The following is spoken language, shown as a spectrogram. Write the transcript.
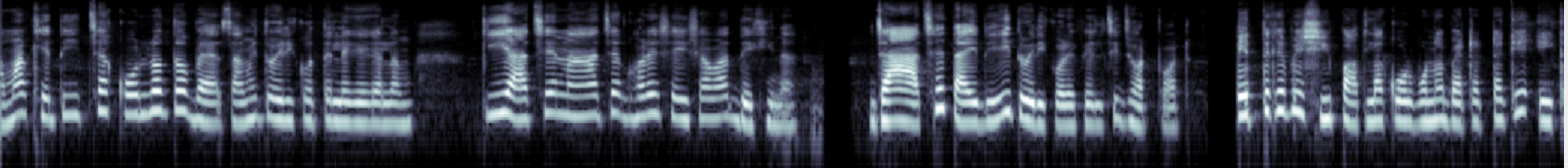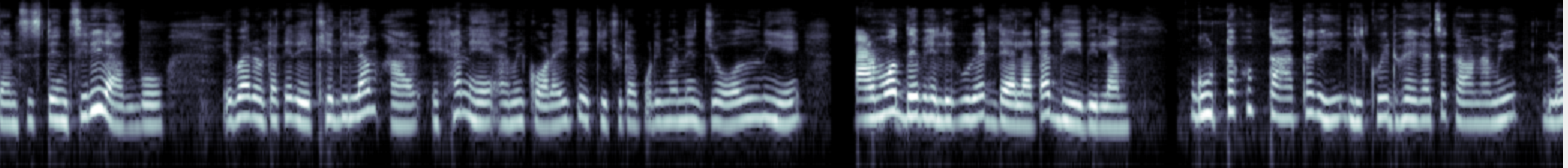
আমার খেতে ইচ্ছা করল তো ব্যাস, আমি তৈরি করতে লেগে গেলাম। কি আছে, না আছে ঘরে সেই সব আর দেখি না। যা আছে তাই দিয়েই তৈরি করে ফেলছি ঝটপট। এর থেকে বেশি পাতলা করব না ব্যাটারটাকে, এই কনসিস্টেন্সিরই রাখব। এবার ওটাকে রেখে দিলাম আর এখানে আমি কড়াইতে কিছুটা পরিমাণে জল নিয়ে তার মধ্যে ভেলিগুড়ের ডেলাটা দিয়ে দিলাম। গুড়টা খুব তাড়াতাড়ি লিকুইড হয়ে গেছে, কারণ আমি লো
